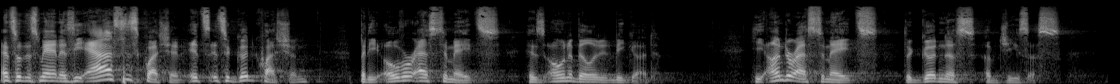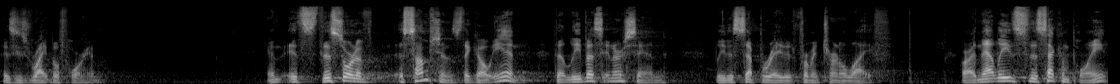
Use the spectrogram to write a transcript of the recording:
And so, this man, as he asks this question, it's, it's a good question but he overestimates his own ability to be good. He underestimates the goodness of Jesus as he's right before him. And it's this sort of assumptions that go in that leave us in our sin, lead us separated from eternal life. All right, and that leads to the second point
